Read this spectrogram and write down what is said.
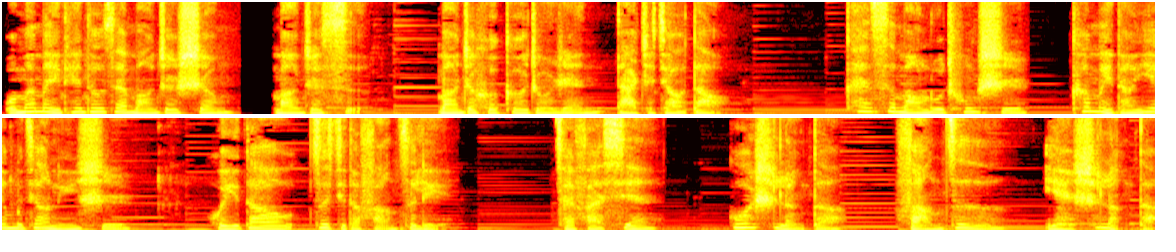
我们每天都在忙着生，忙着死，忙着和各种人打着交道，看似忙碌充实，可每当夜幕降临时，回到自己的房子里，才发现，锅是冷的，房子也是冷的。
